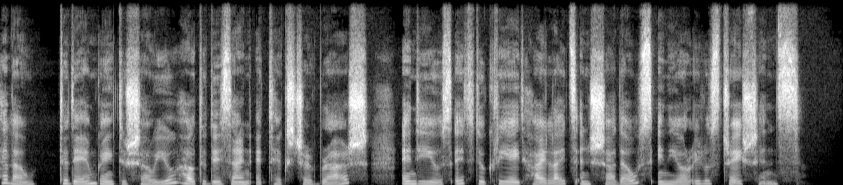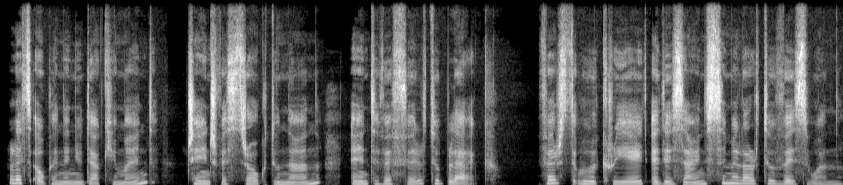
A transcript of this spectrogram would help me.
Hello, today I'm going to show you how to design a texture brush and use it to create highlights and shadows in your illustrations. Let's open a new document, change the stroke to none and the fill to black. First we will create a design similar to this one.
